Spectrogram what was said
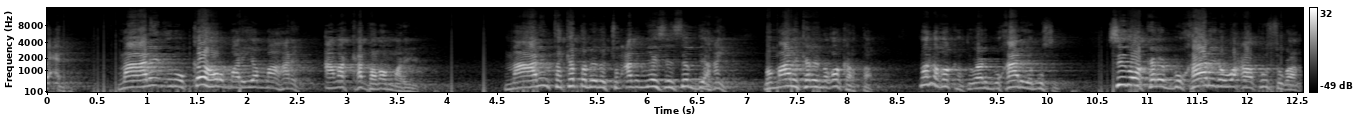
bacda maalin inuu ka hormariyo maahane ama ka daba mariyo. Maalinta ka dambayda jumcada miyaysan sabdi ahayn? Ma maalin kale noqon karta ma noqon karto waana bukhaari iyo muslim sidoo kale bukhaariga waxaa ku sugan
